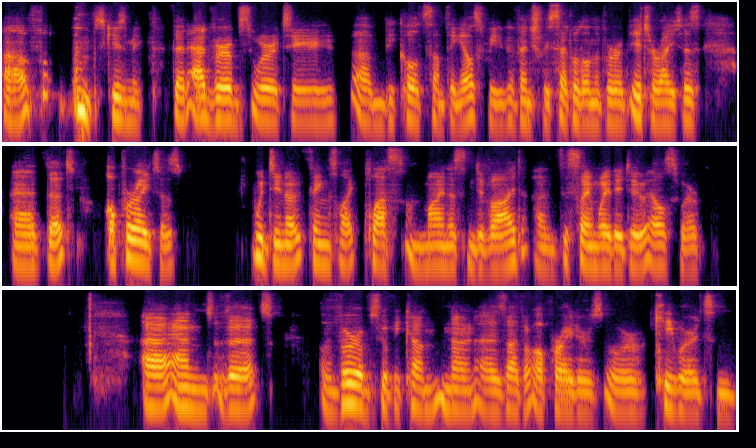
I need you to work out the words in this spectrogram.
uh, excuse me, that adverbs were to um, be called something else. We eventually settled on the verb iterators, uh, that operators would denote things like plus and minus and divide, uh, the same way they do elsewhere. Uh, and that verbs would become known as either operators or keywords, and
